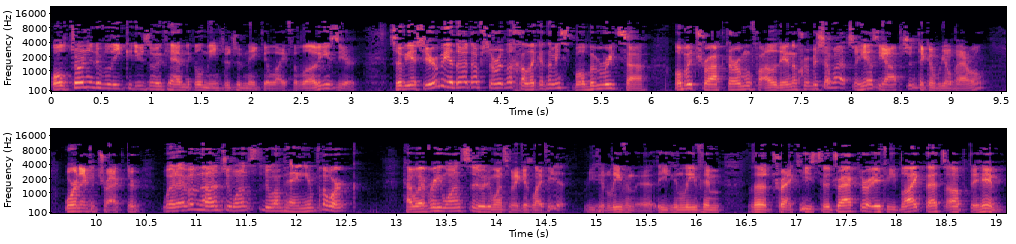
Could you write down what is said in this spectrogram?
Alternatively, you could use a mechanical means which would make your life a lot easier. So So he has the option, take a wheelbarrow, or take a tractor. Whatever the non wants to do, I'm paying him for the work. However he wants to do it, he wants to make his life easier. You can leave him, you can leave him the tra- keys to the tractor if he'd like, that's up to him.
